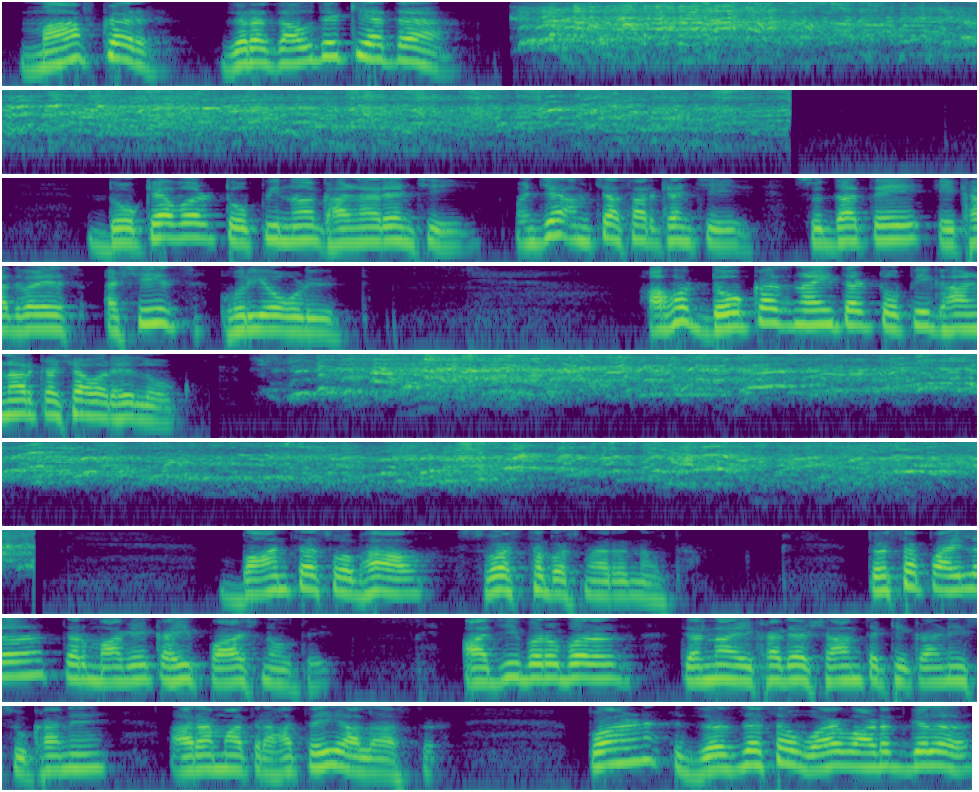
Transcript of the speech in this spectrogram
माफ कर जरा जाऊ दे की आता. डोक्यावर टोपी न घालणाऱ्यांची म्हणजे आमच्यासारख्यांची सुद्धा ते एखाद वेळेस अशीच हुरियो उडवीत. अहो डोकंच नाही तर टोपी घालणार कशावर हे लोक? बाणचा स्वभाव स्वस्थ बसणारा नव्हता. तसं पाहिलं तर मागे काही पाश नव्हते. आजीबरोबर त्यांना एखाद्या शांत ठिकाणी सुखाने आरामात राहतही आलं असतं. पण जसजसं वय वाढत गेलं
